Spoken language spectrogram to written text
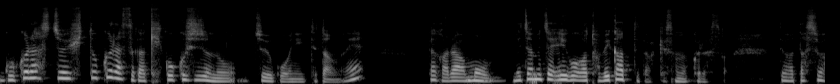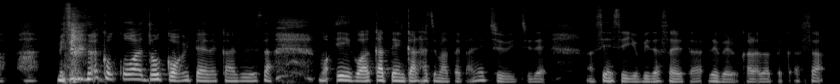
う5クラス中1クラスが帰国子女の中高に行ってたのねだからもうめちゃめちゃ英語が飛び交ってたわけそのクラスは。で私は「はみたいな「ここはどこ?」みたいな感じでさもう英語赤点から始まったからね中1で先生呼び出されたレベルからだったからさ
